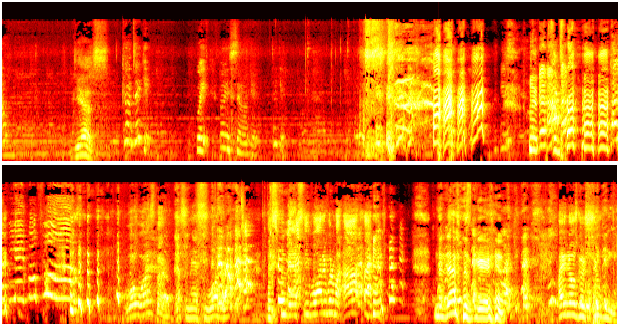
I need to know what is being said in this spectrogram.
now? Yes. Come on, take it. Wait, let me stand on here. Take it. Happy April Fools! What was that? That's some nasty water. That's some nasty water. What am I? Ah! no, that was good. I didn't know it was gonna shoot me.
